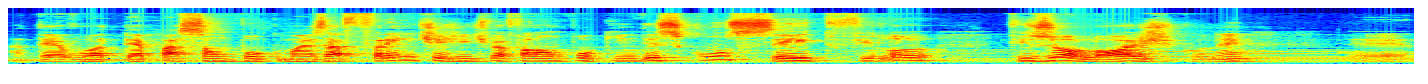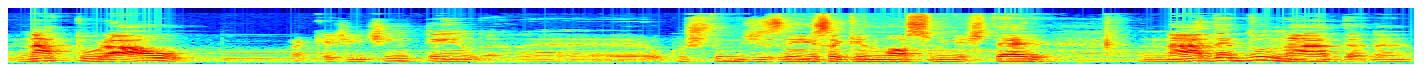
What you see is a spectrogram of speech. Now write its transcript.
Até vou até passar um pouco mais à frente, a gente vai falar um pouquinho desse conceito filo, fisiológico, né? É, natural, para que a gente entenda, né? Eu costumo dizer isso aqui no nosso ministério, nada é do nada, né?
